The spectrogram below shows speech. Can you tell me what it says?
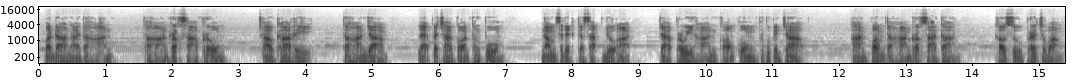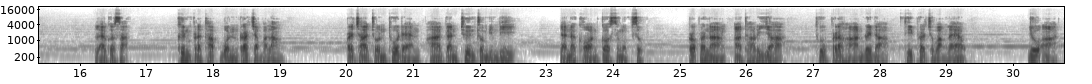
บรรดานายทหาร ทหารรักษาพระองค์ ชาวคารี ทหารยาม และประชากรทั้งปวงนำเสด็จกษัตริย์โยอาด จากพระวิหารขององค์พระผู้เป็นเจ้า ผ่านป้อมทหารรักษาการ เข้าสู่พระราชวัง แล้วกษัตริย์ขึ้นประทับบนราชบัลลังก์ประชาชนทั่วแดนพากันชื่นชมยินดี และนครก็สงบสุข เพราะพระนางอาธาริยาถูกประหารด้วยดาบที่พระราชวังแล้ว โยอาด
